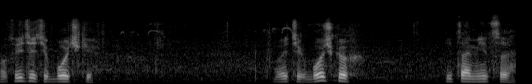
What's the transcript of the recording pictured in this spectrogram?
Вот видите эти бочки. В этих бочках и томится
